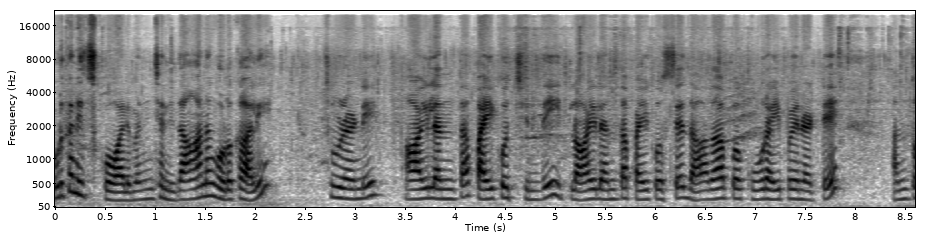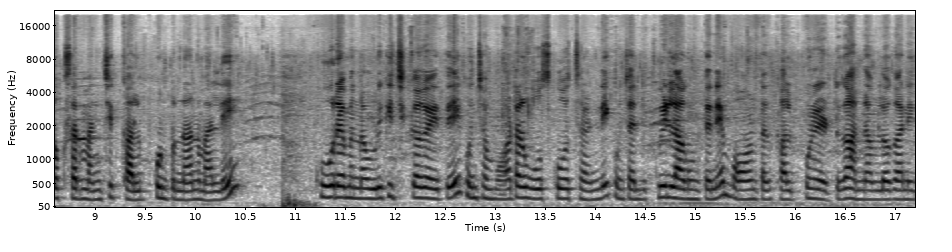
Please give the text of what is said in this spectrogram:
ఉడకనిచ్చుకోవాలి. మంచిగా నిదానంగా ఉడకాలి. చూడండి ఆయిల్ అంతా పైకి వచ్చింది ఇట్లా ఆయిల్ అంతా పైకి వస్తే దాదాపు కూర అయిపోయినట్టే. అంత ఒకసారి మంచిగా కలుపుకుంటున్నాను మళ్ళీ. కూర ఏమన్నా ఉడికి చిక్కగా అయితే కొంచెం వాటర్ పోసుకోవచ్చు అండి కొంచెం లిక్విడ్ లాగా ఉంటేనే బాగుంటుంది. కలుపుకునేట్టుగా అన్నంలో కానీ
